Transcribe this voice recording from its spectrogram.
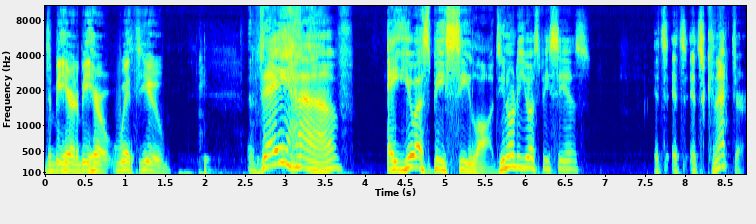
to be here, to be here with you. They have a USB C law. Do you know what a USB C is? It's it's it's connector.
